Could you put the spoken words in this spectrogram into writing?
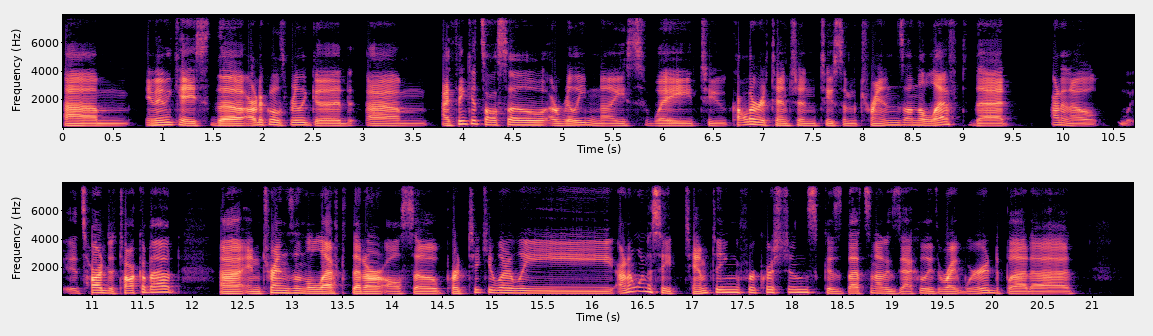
Um, in any case, the article is really good. Um, I think it's also a really nice way to call our attention to some trends on the left that I don't know. It's hard to talk about uh, and trends on the left that are also particularly i don't want to say tempting for christians because that's not exactly the right word but uh,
